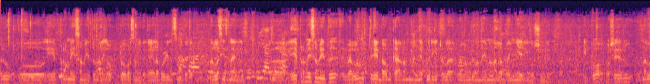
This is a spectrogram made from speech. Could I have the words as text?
ഒരു ഏപ്രിൽ മെയ് സമയത്തും അല്ലെങ്കിൽ ഒക്ടോബർ സമയത്തൊക്കെ ഏല പൊഴിയുന്ന സമയത്തൊക്കെ നല്ല സീസണായിരിക്കും ഏപ്രിൽ മെയ് സമയത്ത് വെള്ളം ഒത്തിരി ഉണ്ടാവും. കാരണം മഞ്ഞക്കുരുക്കിയിട്ടുള്ള വെള്ളം കൂടി വന്നു കഴിയുമ്പോൾ നല്ല ഭംഗിയായിരിക്കും കുറച്ചും കൂടി. ഇപ്പോൾ പക്ഷേ ഒരു നല്ല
